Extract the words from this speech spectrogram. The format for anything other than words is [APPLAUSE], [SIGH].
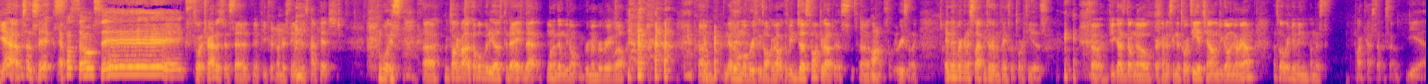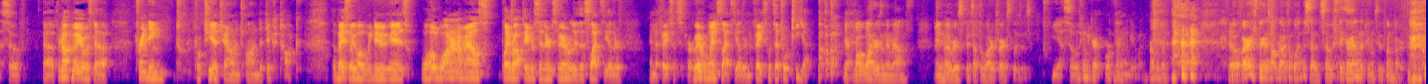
Yeah, episode six. Episode six. so what Travis just said, if you couldn't understand his high pitched [LAUGHS] voice, uh, we're talking about a couple videos today that one of them we don't remember very well. [LAUGHS] Um, and the other one we'll briefly talk about because we just talked about this um, Honestly. recently. And then we're going to slap each other in the face with tortillas. [LAUGHS] so if you guys don't know or haven't seen the tortilla challenge going around, that's what we're doing on this podcast episode. Yeah, so uh, if you're not familiar with the trending t- tortilla challenge on the TikTok, so basically what we do is we'll hold water in our mouths, play rock, paper, scissors. Whoever loses slaps the other in the face, with- or whoever wins slaps the other in the face with a tortilla. Pa, pa, pa. Yeah, while water is in their mouth. And whoever spits out the water first loses. Yeah, so it's gonna be great. We're probably gonna get one. Probably. [LAUGHS] so But first, we're going to talk about a couple episodes, so stick around if you want to see the fun part. [LAUGHS]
